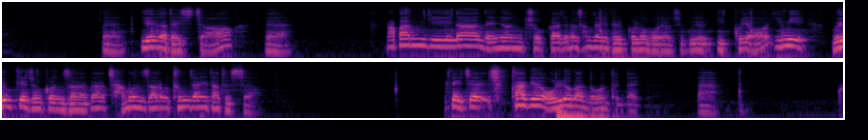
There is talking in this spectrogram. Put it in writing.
네, 이해가 되시죠? 네. 하반기나 내년 초까지는 상장이 될 걸로 보여지고 있고요. 이미 외국계 증권사가 자문사로 등장이 다 됐어요. 그러니까 이제 식탁에 올려만 놓으면 된다 이거예요.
